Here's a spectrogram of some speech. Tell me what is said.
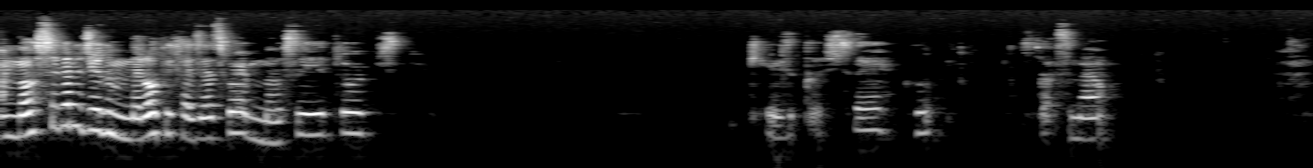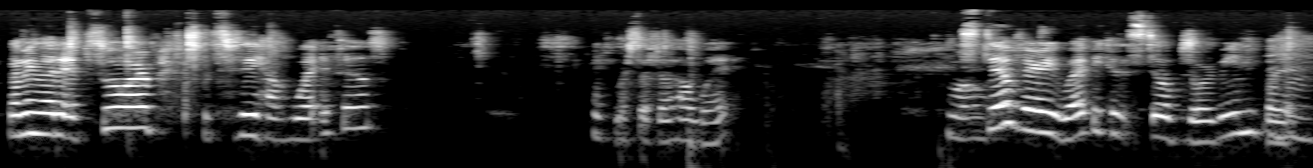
I'm mostly going to do the middle because that's where it mostly absorbs. Here's a gush there. Oop, got some out. Let me let it absorb. Let's see how wet it feels. Make myself feel how wet. Whoa. Still very wet because it's still absorbing, but Mhm.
